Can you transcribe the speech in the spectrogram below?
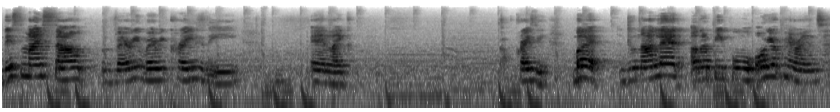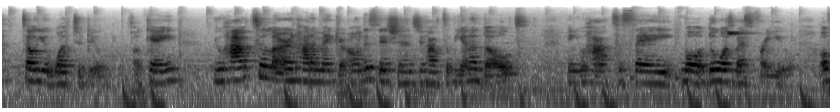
This might sound very very crazy and like crazy but do not let other people or your parents tell you what to do okay you have to learn how to make your own decisions. You have to be an adult and you have to say well do what's best for you. Of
